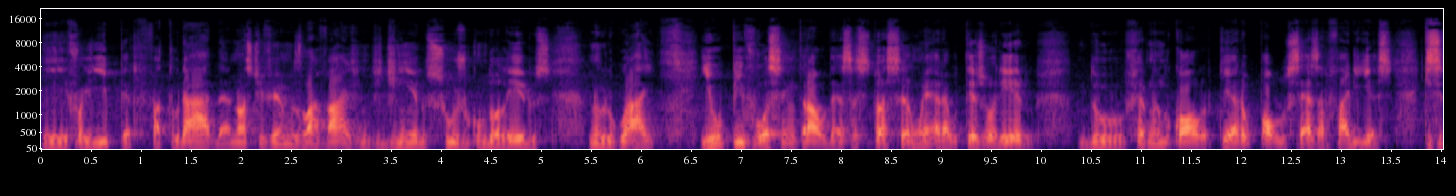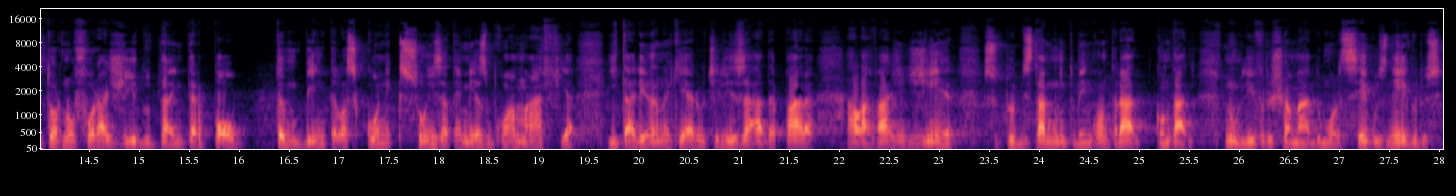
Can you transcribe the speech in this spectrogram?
e foi hiperfaturada. Nós tivemos lavagem de dinheiro sujo com doleiros no Uruguai, e o pivô central dessa situação era o tesoureiro do Fernando Collor, que era o Paulo César Farias, que se tornou foragido da Interpol também pelas conexões até mesmo com a máfia italiana que era utilizada para a lavagem de dinheiro. Isso tudo está muito bem contado, contado num livro chamado Morcegos Negros,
